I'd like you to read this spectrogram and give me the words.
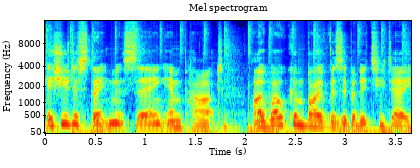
issued a statement saying, in part, I welcome Bi Visibility Day,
